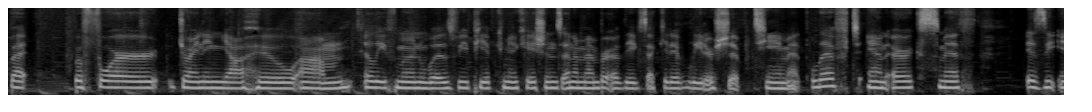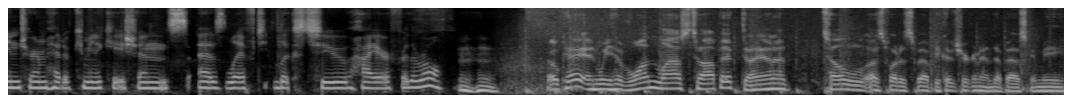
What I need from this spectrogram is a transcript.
But before joining Yahoo, um, Iliffe-Moon was VP of Communications and a member of the executive leadership team at Lyft. And Eric Smith is the interim head of communications as Lyft looks to hire for the role. Okay, and we have one last topic. Diana, tell us what it's about because you're going to end up asking me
